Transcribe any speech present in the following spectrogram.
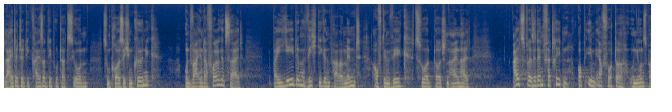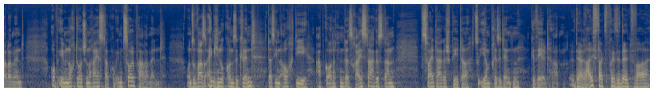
leitete die Kaiserdeputation zum preußischen König und war in der Folgezeit bei jedem wichtigen Parlament auf dem Weg zur deutschen Einheit als Präsident vertreten, ob im Erfurter Unionsparlament, ob im Norddeutschen Reichstag, ob im Zollparlament. Und so war es eigentlich nur konsequent, dass ihn auch die Abgeordneten des Reichstages dann zwei Tage später zu ihrem Präsidenten gewählt haben. Der Reichstagspräsident war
